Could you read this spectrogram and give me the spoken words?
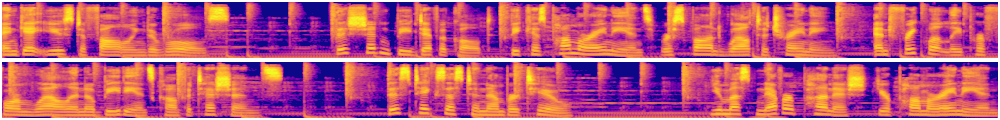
and get used to following the rules. This shouldn't be difficult because Pomeranians respond well to training and frequently perform well in obedience competitions. This takes us to number 2. You must never punish your Pomeranian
